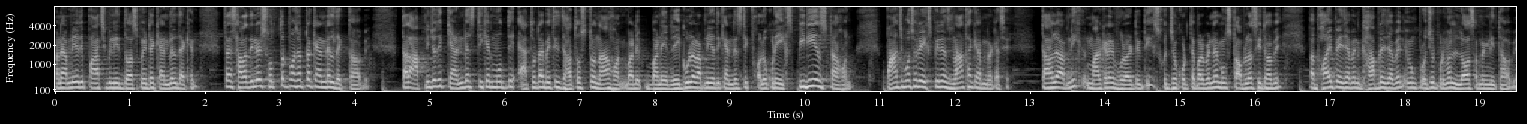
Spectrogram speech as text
মানে আপনি যদি পাঁচ মিনিট, দশ মিনিটের ক্যান্ডেল দেখেন, তাহলে সারাদিনের সত্তর, পঁচাত্তর ক্যান্ডেল দেখতে হবে। তাহলে আপনি যদি ক্যান্ডেল স্টিকের মধ্যে এতটা বেশি ধাতস্থ না হন মানে মানে রেগুলার আপনি যদি ক্যান্ডেল স্টিক ফলো করে এক্সপিরিয়েন্স না হন, পাঁচ বছরের এক্সপিরিয়েন্স না থাকে আপনার কাছে তাহলে আপনি মার্কেটের ভোলাটিলিটি সহ্য করতে পারবেন না এবং স্টপ লস হিট হবে বা ভয় পেয়ে যাবেন, ঘাবড়ে যাবেন এবং প্রচুর পরিমাণ লস আপনাকে নিতে হবে।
